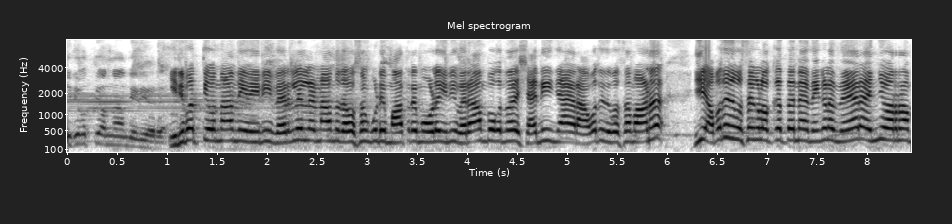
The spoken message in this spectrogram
ഇരുപത്തി ഒന്നാം തീയതി ഇനി വിരലിൽ എണ്ണാവുന്ന ദിവസം കൂടി മാത്രമേ ഉള്ളൂ. ഇനി വരാൻ പോകുന്നത് ശനി ഞായർ അവധി ദിവസമാണ്. ഈ അവധി ദിവസങ്ങളൊക്കെ തന്നെ നിങ്ങൾ നേരെ എഞ്ഞു വരണം.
